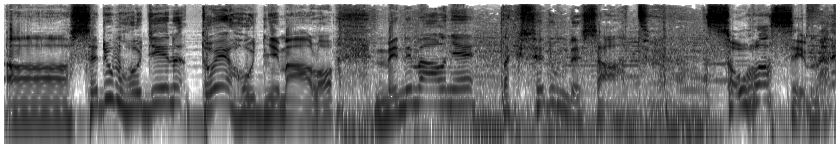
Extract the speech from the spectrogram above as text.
A 7 hodin to je hodně málo, minimálně tak 70. Souhlasím.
